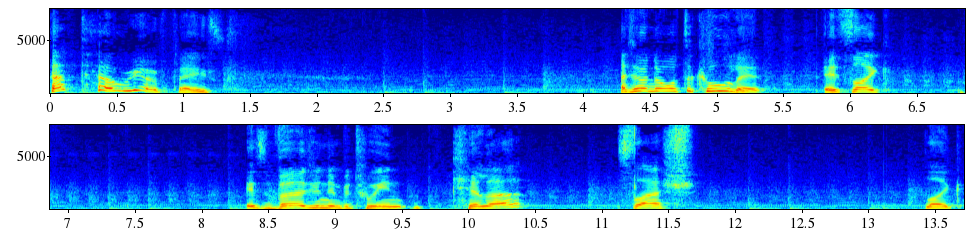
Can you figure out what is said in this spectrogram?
that Del Rio face. I don't know what to call it. It's like it's version in between killer slash like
